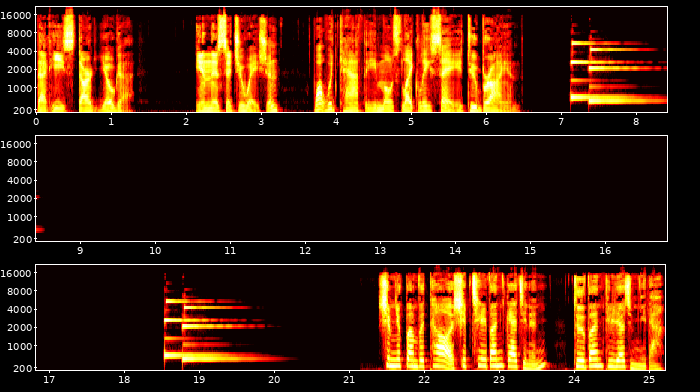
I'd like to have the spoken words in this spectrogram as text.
that he start yoga. In this situation, what would Kathy most likely say to Brian? 십육 번부터 십칠 번까지는 두 번 들려줍니다.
